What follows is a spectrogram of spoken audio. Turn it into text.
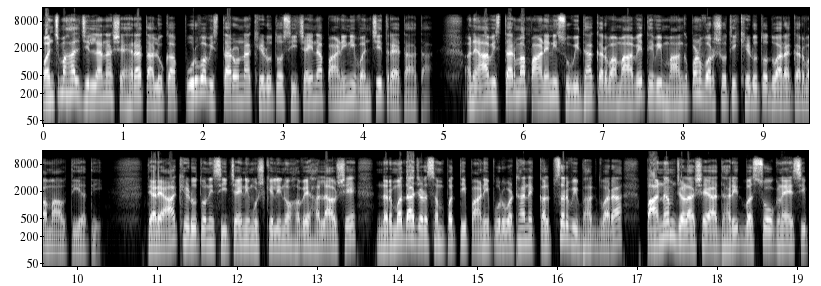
પંચમહાલ જિલ્લાના શહેરા તાલુકા પૂર્વ વિસ્તારોના ખેડૂતો સિંચાઈના પાણીની વંચિત રહેતા હતા અને આ વિસ્તારમાં પાણીની સુવિધા કરવામાં આવે તેવી માંગ પણ વર્ષોથી ખેડૂતો દ્વારા કરવામાં આવતી હતી. ત્યારે આ ખેડૂતોની સિંચાઈની મુશ્કેલીનો હવે હલ આવશે. નર્મદા જળસંપત્તિ પાણી પુરવઠા અને કલ્પસર વિભાગ દ્વારા પાનમ જળાશય આધારિત બસો ઓગણએંસી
